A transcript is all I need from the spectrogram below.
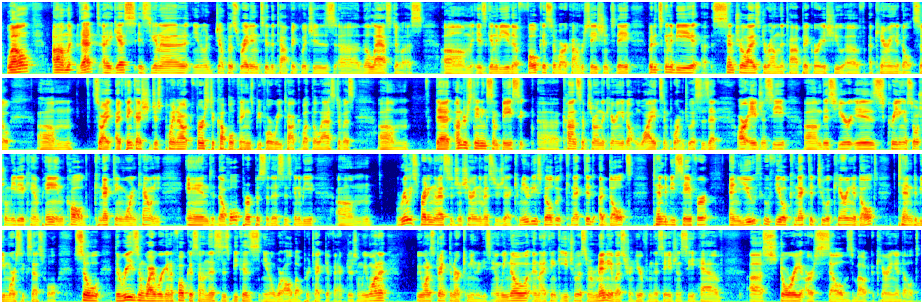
Well, um, that I guess is gonna, you know, jump us right into the topic, which is uh, The Last of Us. Um, is going to be the focus of our conversation today, but it's going to be uh, centralized around the topic or issue of a caring adult. So, um, so I, I think I should just point out first a couple things before we talk about The Last of Us. Um, that understanding some basic uh, concepts around the caring adult and why it's important to us is that our agency um, this year is creating a social media campaign called Connecting Warren County. And the whole purpose of this is going to be um, really spreading the message and sharing the message that communities filled with connected adults tend to be safer, and youth who feel connected to a caring adult tend to be more successful. So the reason why we're going to focus on this is because you know we're all about protective factors, and we want to we want to strengthen our communities, and we know, and I think each of us or many of us from here from this agency have a story ourselves about a caring adult.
